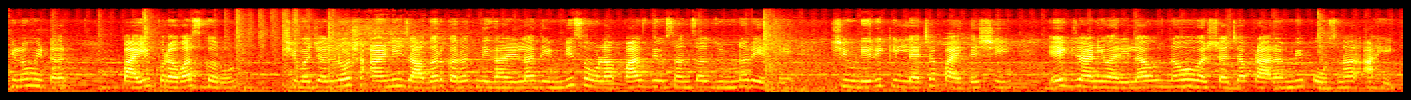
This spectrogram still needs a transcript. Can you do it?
किलोमीटर पायी प्रवास करून शिवजल्लोष आणि जागर करत निघालेला दिंडी सोहळा पाच दिवसांचा जुन्नर येथे शिवनेरी किल्ल्याच्या पायथ्याशी एक जानेवारीला नववर्षाच्या प्रारंभी पोहोचणार आहे.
